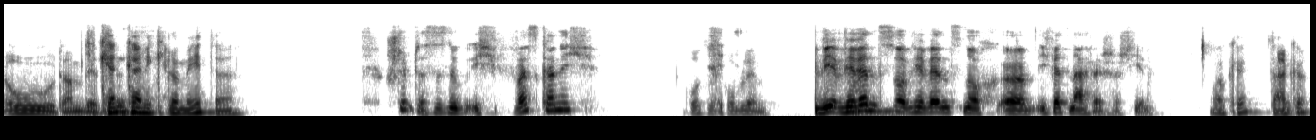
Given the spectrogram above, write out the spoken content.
Oh, da haben wir Die kennen keine Kilometer. stimmt, das ist eine, ich weiß gar nicht, großes Problem. Wir, wir werden es noch, wir werden's noch äh, ich werde nachrecherchieren. Okay, danke.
